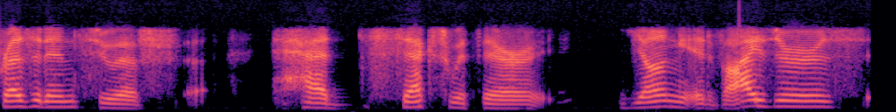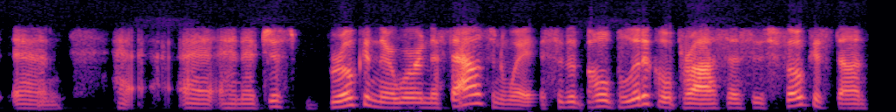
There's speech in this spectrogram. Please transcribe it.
presidents who have had sex with their young advisors and and have just broken their word in a thousand ways. So the whole political process is focused on,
